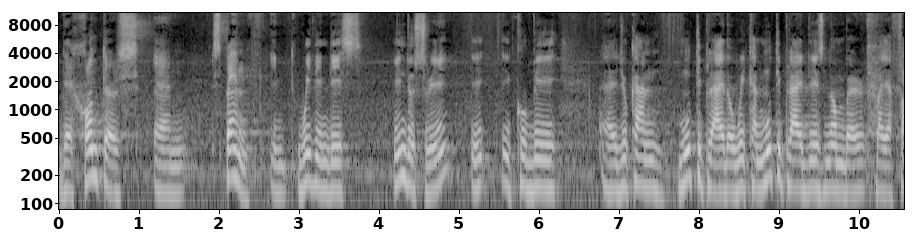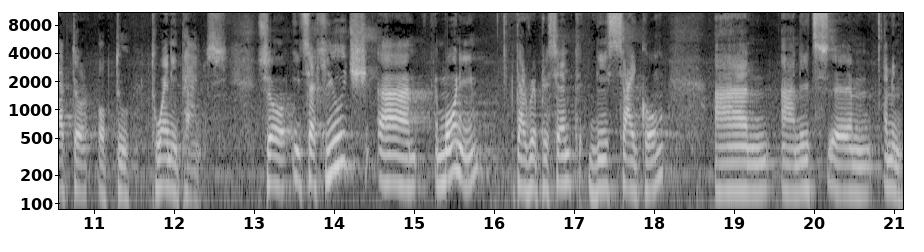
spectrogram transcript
the hunters um, spend in, within this industry, it, it could be uh, you can multiply it, or we can multiply this number by a factor up to 20 times. So it's a huge um, money that represent this cycle, and and it's um, I mean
